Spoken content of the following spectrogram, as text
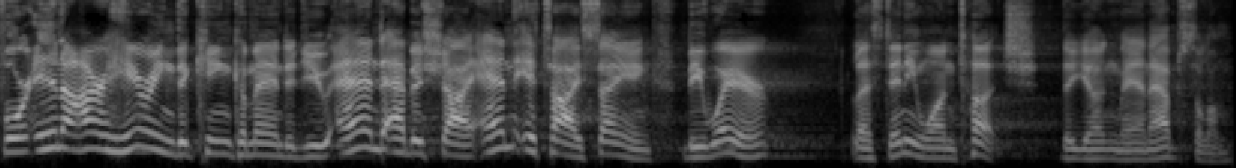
For in our hearing the king commanded you and Abishai and Ittai, saying, Beware, lest anyone touch the young man Absalom.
